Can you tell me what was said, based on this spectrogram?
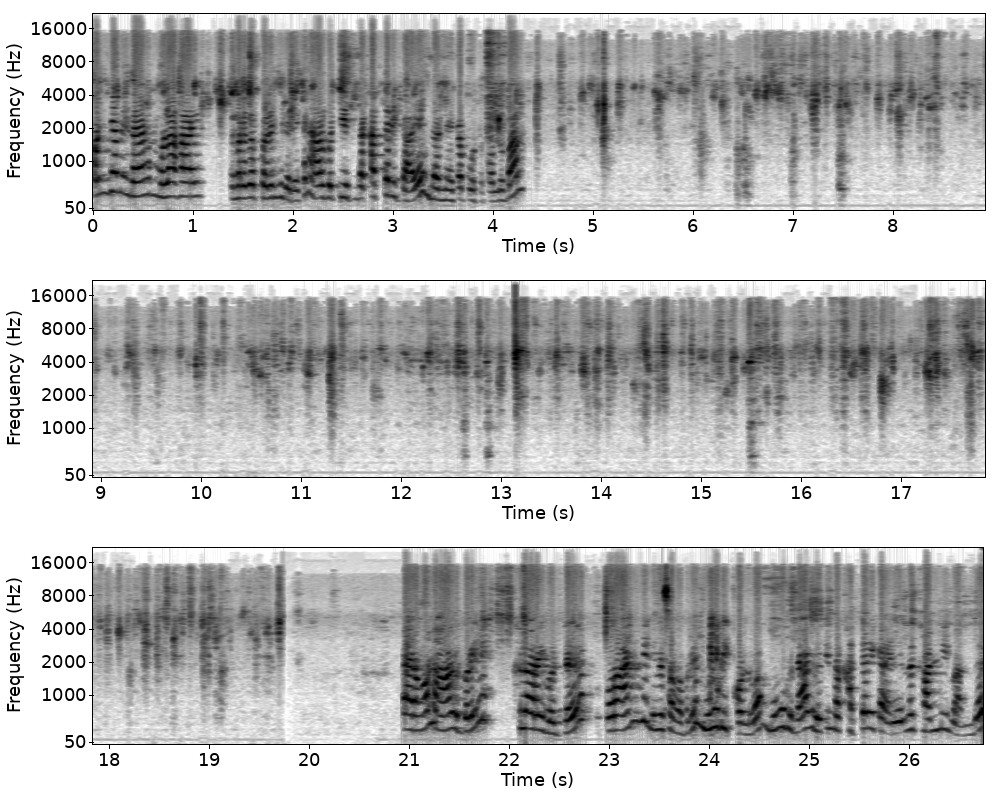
கொஞ்சம் இந்த மிளகாய் எங்களுக்கு பொறிஞ்சு வரைக்கும் நாலு வெட்டி இந்த கத்தரிக்காயை இந்த எண்ணெய்க்க போட்டு கொள்ளுவான் கிளறி விட்டு ஒரு அஞ்சு நிமிஷம் அப்படியே மூடிக்கொள்ளுவோம். மூணு நாங்களுக்கு இந்த கத்தரிக்காயில இருந்து தண்ணி வந்து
